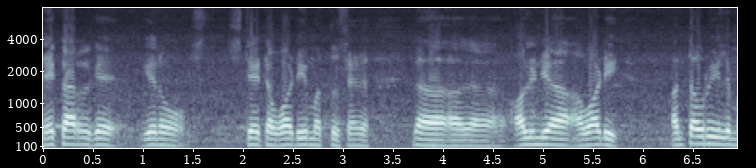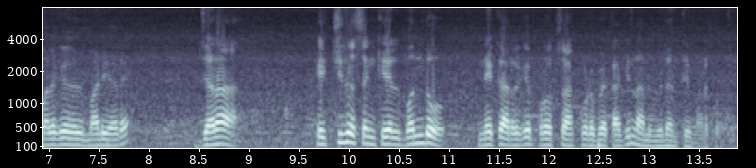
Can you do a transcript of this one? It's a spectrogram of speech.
ನೇಕಾರರಿಗೆ ಏನು ಸ್ಟೇಟ್ ಅವಾರ್ಡಿ ಮತ್ತು ಆಲ್ ಇಂಡಿಯಾ ಅವಾರ್ಡಿ ಅಂಥವರು ಇಲ್ಲಿ ಮಳಿಗೆ ಮಾಡಿದ್ದಾರೆ. ಜನ ಹೆಚ್ಚಿನ ಸಂಖ್ಯೆಯಲ್ಲಿ ಬಂದು ನೇಕಾರರಿಗೆ ಪ್ರೋತ್ಸಾಹ ಕೊಡಬೇಕಾಗಿ ನಾನು ವಿನಂತಿ ಮಾಡ್ಕೊತೀನಿ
